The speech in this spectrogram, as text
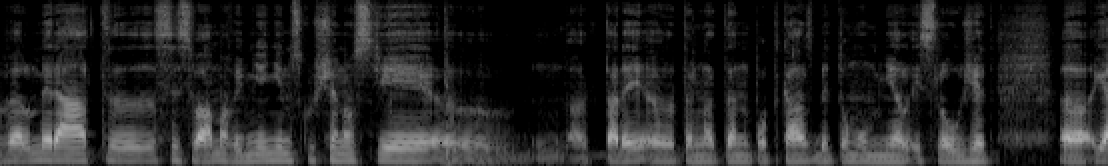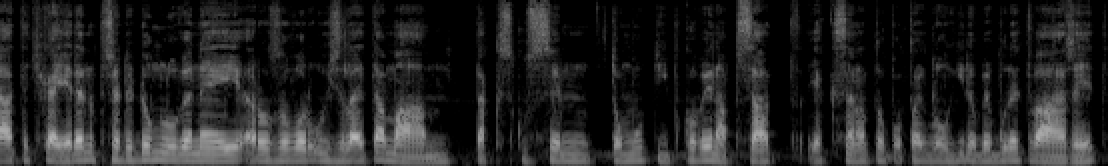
velmi rád si s váma vyměním zkušenosti, tady tenhle ten podcast by tomu měl i sloužit. Já teďka jeden předdomluvený rozhovor už z léta mám, tak zkusím tomu týpkovi napsat, jak se na to po tak dlouhé době bude tvářit.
